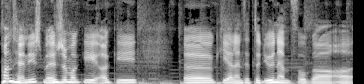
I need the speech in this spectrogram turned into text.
Van olyan ismerősöm, aki, aki ö, kijelentett, hogy ő nem fog a, a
